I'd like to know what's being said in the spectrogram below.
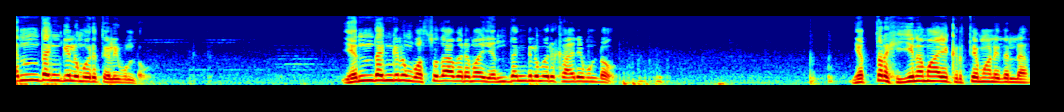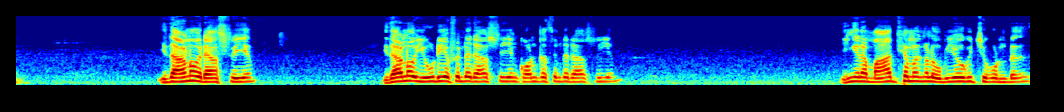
എന്തെങ്കിലും ഒരു തെളിവുണ്ടോ? എന്തെങ്കിലും വസ്തുതാപരമായി എന്തെങ്കിലും ഒരു കാര്യമുണ്ടോ? എത്ര ഹീനമായ കൃത്യമാണിതെല്ലാം ഇതാണോ രാഷ്ട്രീയം? ഇതാണോ യു ഡി എഫിന്റെ രാഷ്ട്രീയം കോൺഗ്രസിന്റെ രാഷ്ട്രീയം? ഇങ്ങനെ മാധ്യമങ്ങൾ ഉപയോഗിച്ചുകൊണ്ട്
